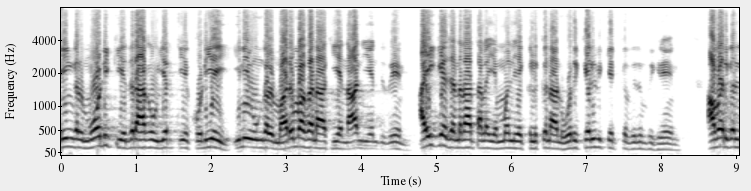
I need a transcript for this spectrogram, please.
நீங்கள் மோடிக்கு எதிராக உயர்த்திய கொடியை இனி உங்கள் மருமகனாகிய நான் ஏந்துவேன். ஐக்கிய ஜனதா தள எம்எல்ஏக்களுக்கு நான் ஒரு கேள்வி கேட்க விரும்புகிறேன். அவர்கள்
